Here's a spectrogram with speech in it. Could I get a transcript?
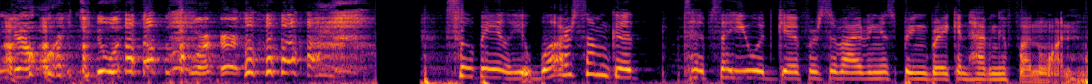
no idea what those were. So, Bailey, what are some good tips that you would give for surviving a spring break and having a fun one?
